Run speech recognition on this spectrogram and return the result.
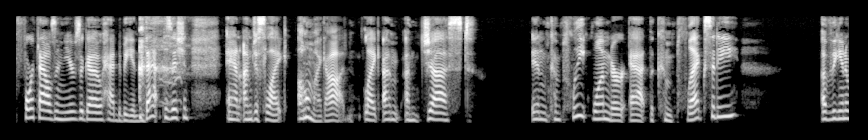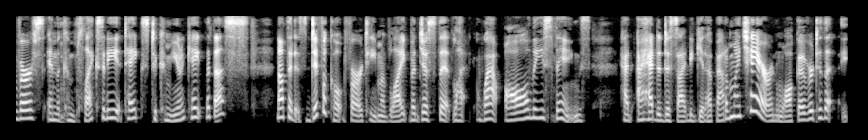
4,000 years ago had to be in that position. And I'm just like, oh my God. Like I'm, I'm just in complete wonder at the complexity of the universe and the complexity it takes to communicate with us. Not that it's difficult for our team of light, but just that like, wow, all these things had, I had to decide to get up out of my chair and walk over to the,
